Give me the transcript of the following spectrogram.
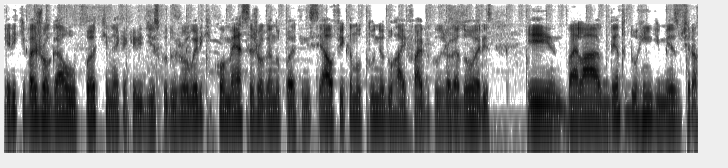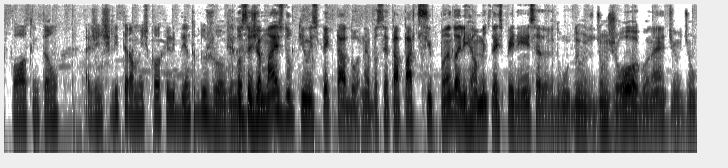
ele que vai jogar o puck, né, que é aquele disco do jogo, ele que começa jogando o puck inicial, fica no túnel do high five com os jogadores e vai lá dentro do ringue mesmo, tira foto. Então a gente literalmente coloca ele dentro do jogo. Né? Ou seja, mais do que um espectador, né? Você está participando ali realmente da experiência do, do, de um jogo, né? De, de, um,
